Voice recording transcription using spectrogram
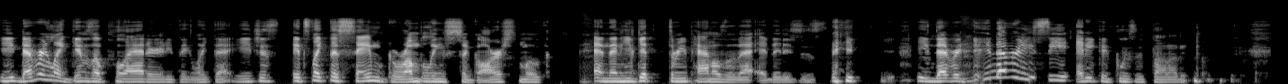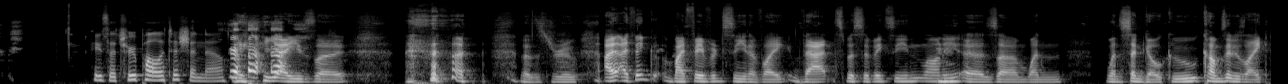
he never like gives a plan or anything like that. He just it's like the same grumbling cigar smoke, and then you get three panels of that, and then it's just he, you never you never see any conclusive thought on it. He's a true politician now. yeah, he's uh that's true. I, I think my favorite scene of like that specific scene, Lonnie, is um when when Sengoku comes in is like,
